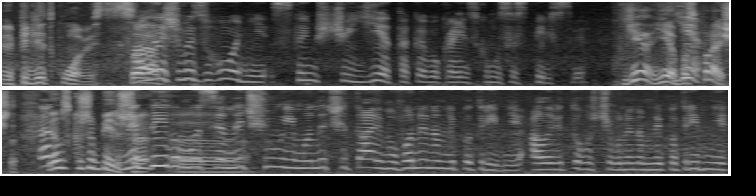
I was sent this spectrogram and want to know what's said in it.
е, підлітковість. Це Але ж ви згодні з тим, що є таке в українському суспільстві. є, є, безперечно. Так? Я вам скажу більше. Не дивимося, Е, не чуємо, не читаємо. Вони нам не потрібні. Але від того, що вони нам не потрібні,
